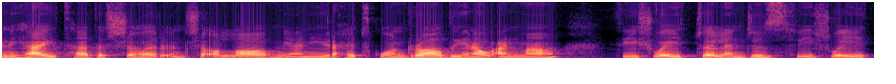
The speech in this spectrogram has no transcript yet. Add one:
نهاية هذا الشهر إن شاء الله يعني رح تكون راضي نوعا ما. في شوية تشالنجز في شوية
